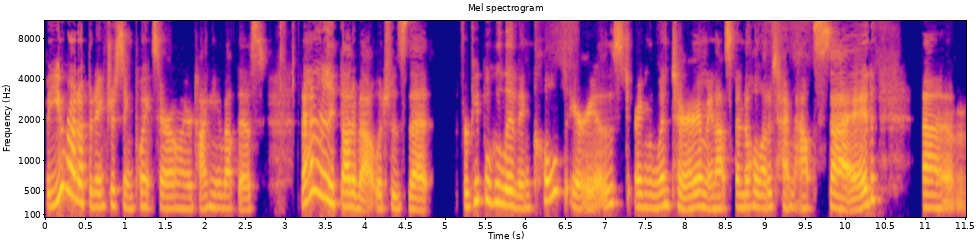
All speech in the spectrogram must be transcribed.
But you brought up an interesting point, Sarah, when we were talking about this that I hadn't really thought about, which is that for people who live in cold areas during the winter and may not spend a whole lot of time outside, um,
